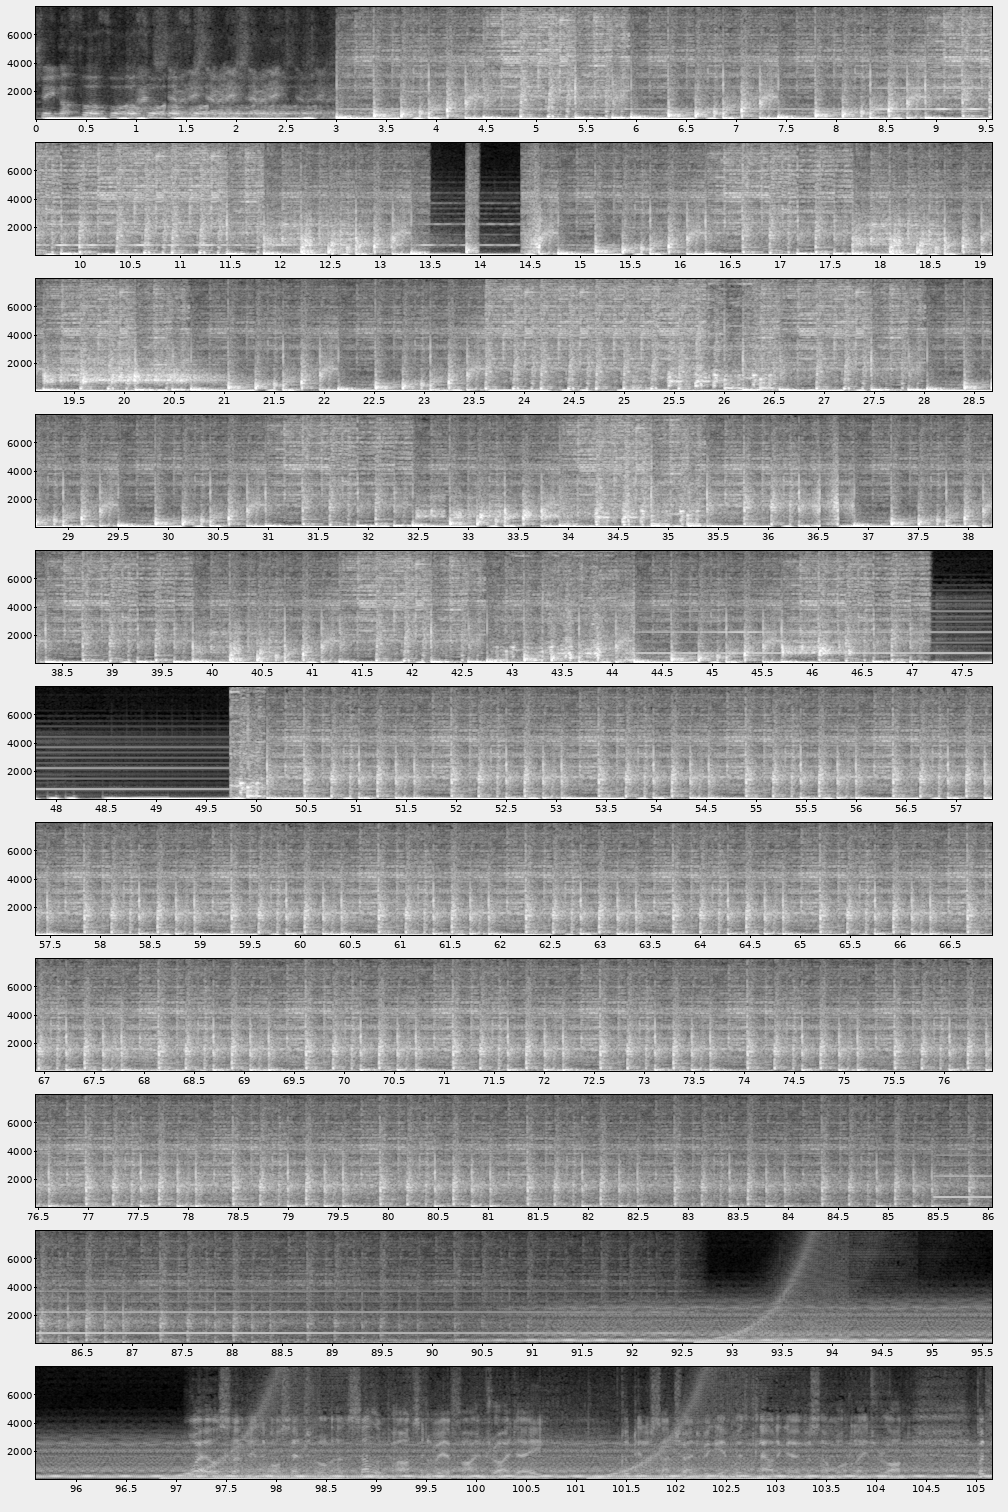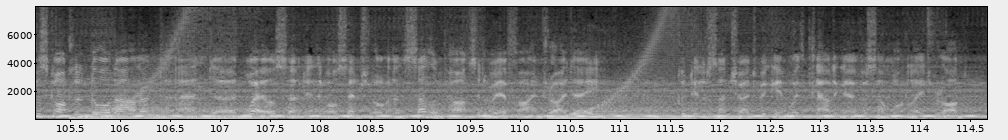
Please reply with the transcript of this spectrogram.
So you got 444478787. Southern parts it'll be a fine dry day. Good deal of sunshine to begin with, clouding over somewhat later on. But for Scotland, Northern Ireland and uh, Wales, certainly in the more central and southern parts it'll be a fine dry day. Good deal of sunshine to begin with, clouding over somewhat later on.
